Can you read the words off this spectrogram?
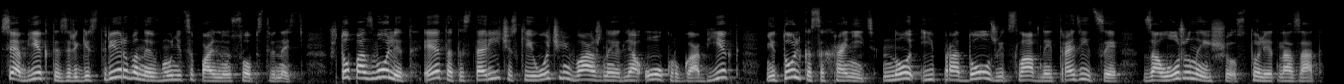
Все объекты зарегистрированы в муниципальную собственность. Что позволит этот исторический и очень важный для округа объект не только сохранить, но и продолжить славные традиции, заложенные еще сто лет назад.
